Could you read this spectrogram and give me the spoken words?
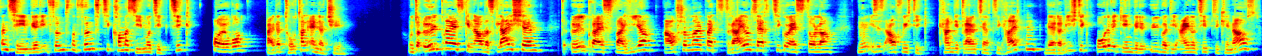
dann sehen wir die 55,77 Euro bei der Total Energy. Und der Ölpreis genau das gleiche. Der Ölpreis war hier auch schon mal bei 63 US-Dollar. Nun ist es auch wichtig, kann die 63 halten, wäre wichtig, oder wir gehen wieder über die 71 hinaus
